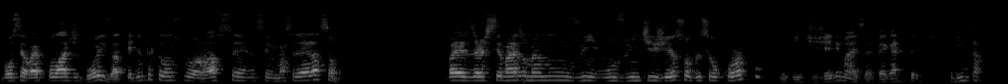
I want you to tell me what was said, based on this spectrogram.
você vai pular de 2 a 30 km por hora sem, sem uma aceleração. Vai exercer mais ou menos uns 20, uns 20 G sobre o seu corpo. 20G demais, né? Pegar tri- 30,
